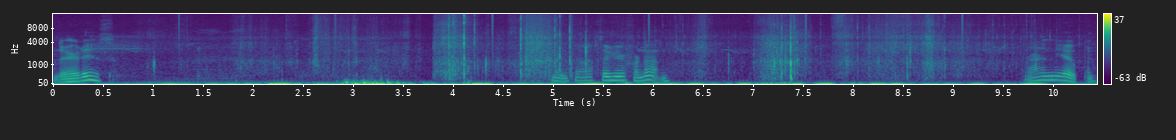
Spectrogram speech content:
There it is. Didn't come here for nothing. Right in the open.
